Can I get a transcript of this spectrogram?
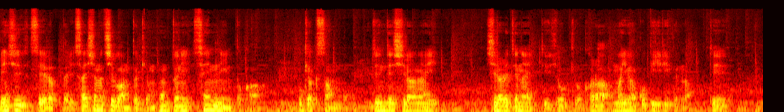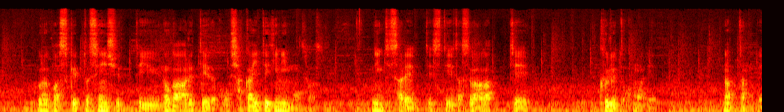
練習生だったり最初の千葉の時はもう本当に1,000人とかお客さんも全然知らない知られてないっていう状況から、まあ、今はこう B リーグになってプロバスケット選手っていうのがある程度こう社会的にも認知されてステータスが上がってくるとこまでなったので、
